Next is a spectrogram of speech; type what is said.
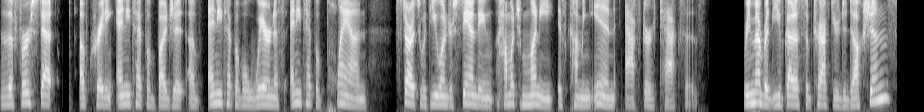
The first step of creating any type of budget, of any type of awareness, any type of plan starts with you understanding how much money is coming in after taxes. Remember that you've got to subtract your deductions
